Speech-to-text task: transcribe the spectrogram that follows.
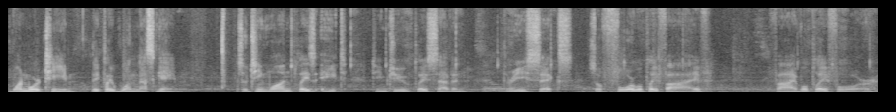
one more team, they play one less game. So Team 1 plays 8, Team 2 plays 7, 3, 6. So 4 will play 5, 5 will play 4,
